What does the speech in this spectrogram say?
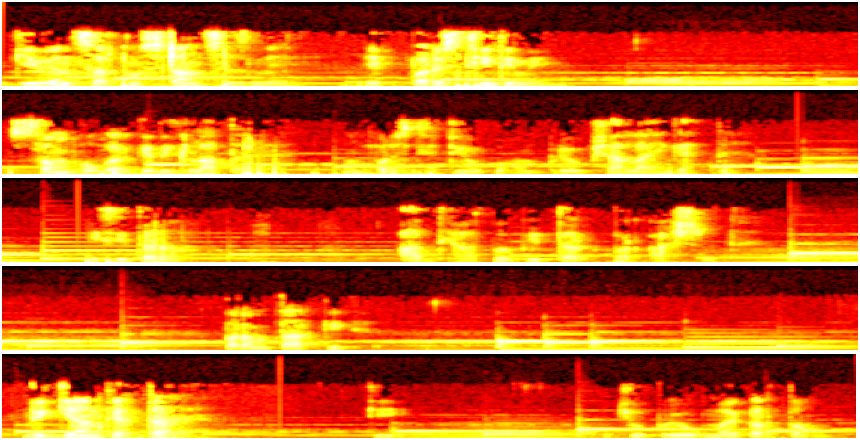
गिवन सर्कमस्टांसेस में एक परिस्थिति में संभव करके दिखलाता है। उन परिस्थितियों को हम प्रयोगशालाएँ कहते हैं। इसी तरह आध्यात्म भी तर्क पर आश्रित है। परम तार्किक है। विज्ञान कहता है कि जो प्रयोग मैं करता हूँ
